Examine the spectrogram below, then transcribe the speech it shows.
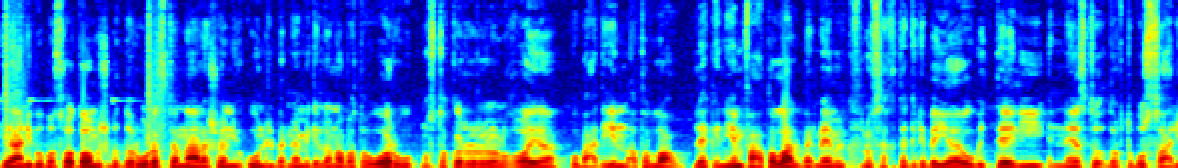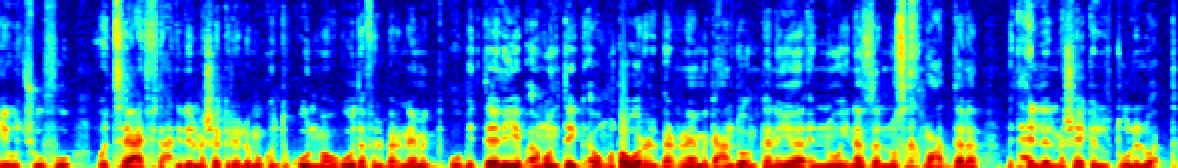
يعني ببساطة مش بالضرورة استنى علشان يكون البرنامج اللي أنا بطوره مستقر للغاية وبعدين أطلعه. لكن ينفع أطلع البرنامج في نسخ تجريبية وبالتالي الناس تقدر تبص عليه وتشوفه وتساعد في تحديد المشاكل اللي ممكن تكون موجودة في البرنامج وبالتالي يبقى منتج أو مطور البرنامج عنده إمكانية إنه ينزل نسخ معدلة بتحل المشاكل طول الوقت.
